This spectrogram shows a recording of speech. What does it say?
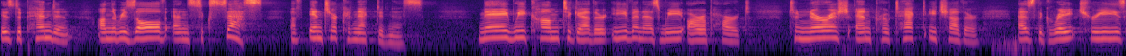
is dependent on the resolve and success of interconnectedness. May we come together, even as we are apart, to nourish and protect each other as the great trees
